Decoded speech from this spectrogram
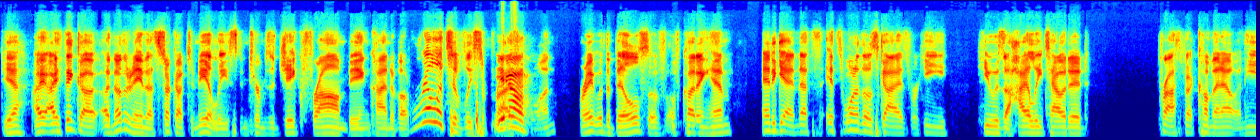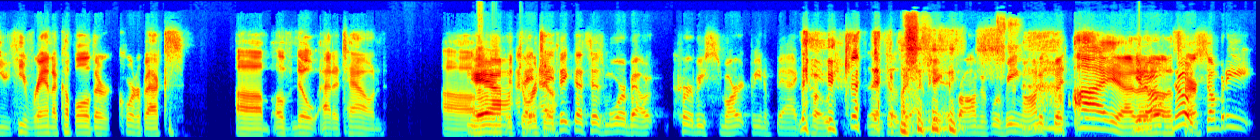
Yeah, I, I think uh, another name that stuck out to me, at least in terms of Jake Fromm being kind of a relatively surprising Yeah. one, right? With the Bills of, of cutting him. And again, that's it's one of those guys where he he was a highly touted prospect coming out, and he he ran a couple other quarterbacks um, of note out of town. Um, yeah, Georgia. I, I think that says more about Kirby Smart being a bad coach than it does Jake Fromm, if we're being honest. But Ah, yeah, you no, know, no, no, somebody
